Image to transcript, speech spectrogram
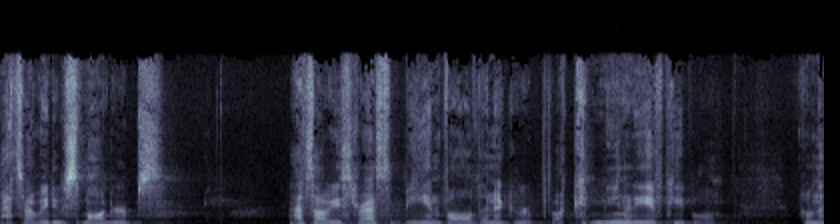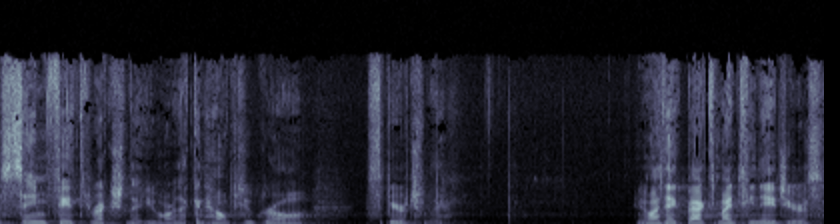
That's why we do small groups. That's why we stress be involved in a group, a community of people go in the same faith direction that you are that can help you grow spiritually. You know, I think back to my teenage years.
